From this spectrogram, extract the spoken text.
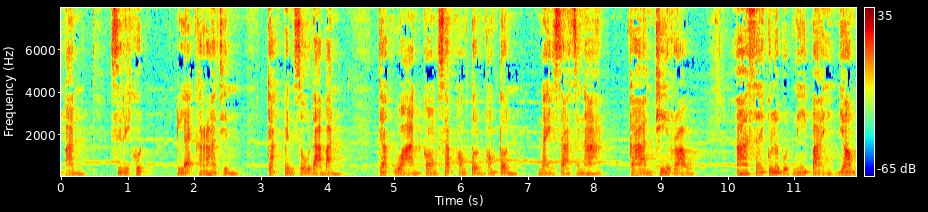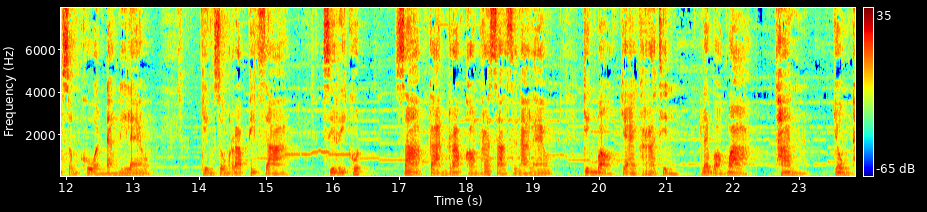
84,000 สิริคุตและคราชินจักเป็นโสดาบันจากหวานกองทรัพย์ของตนของตนในศาสนา การที่เราอาศัยกุลบุตรนี้ไปย่อมสมควรดังนี้แล้ว จึงทรงรับภิกษา สิริคุตทราบการรับของพระศาสดาแล้ว จึงบอกแก่คราชินและบอกว่า ท่าน จงท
